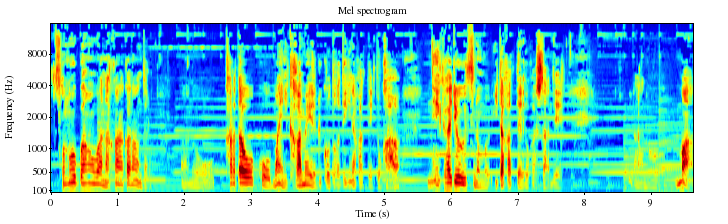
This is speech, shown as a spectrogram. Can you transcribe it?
その晩はなかなかなんだろう、あのー、体をこう前にかがめることができなかったりとか、寝返りを打つのも痛かったりとかしたんで、あの、まあ、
